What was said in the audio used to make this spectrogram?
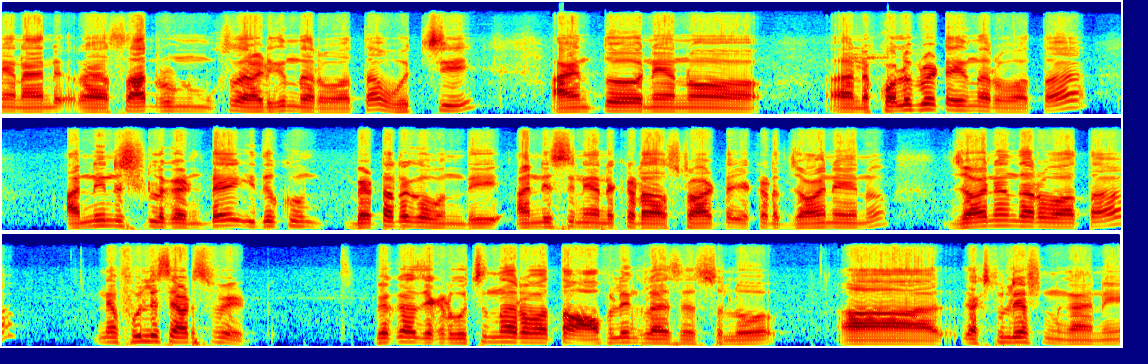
నేను ఆయన సార్ రెండు ముక్కలు అడిగిన తర్వాత వచ్చి ఆయనతో నేను కొలబరేట్ అయిన తర్వాత అన్ని ఇన్స్టిట్యూట్ల కంటే ఇది బెటర్గా ఉంది అనేసి నేను ఇక్కడ స్టార్ట్ ఇక్కడ జాయిన్ అయ్యాను. జాయిన్ అయిన తర్వాత నేను ఫుల్లీ సాటిస్ఫైడ్ బికాజ్ ఇక్కడికి వచ్చిన తర్వాత ఆఫ్లైన్ క్లాసెస్లో ఎక్స్ప్లెనేషన్ కానీ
